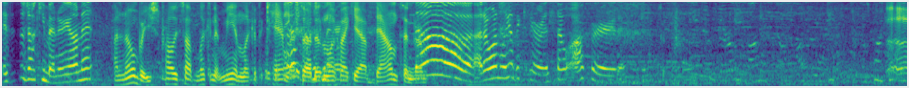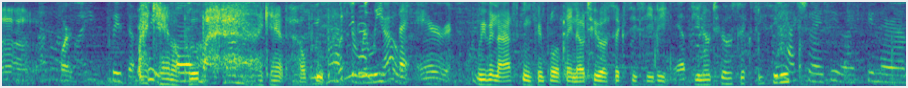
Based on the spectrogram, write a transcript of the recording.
Is this a documentary on it? I don't know, but you should probably stop looking at me and look at the We can camera so it doesn't look like you have Down syndrome. No. I don't want to look at the camera. It's so awkward. Fart. Please don't. I can't Oh help poop. I can't help poop. have to release go? the air. We've been asking people if they know 206 CCB. Yep. Do you know 206 Yeah, CCB? actually, I do. I've seen their um,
